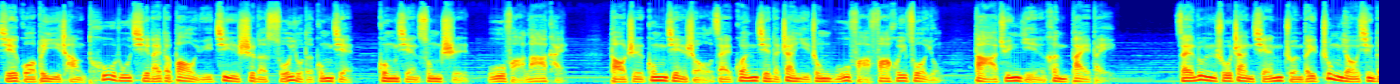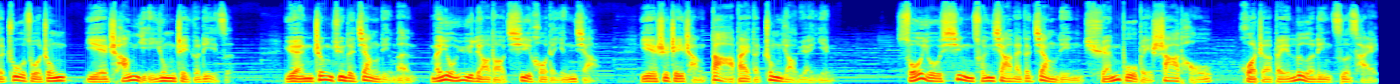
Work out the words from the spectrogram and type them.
结果被一场突如其来的暴雨浸湿了所有的弓箭，弓弦松弛，无法拉开，导致弓箭手在关键的战役中无法发挥作用，大军饮恨败北。在论述战前准备重要性的著作中，也常引用这个例子。远征军的将领们没有预料到气候的影响。也是这场大败的重要原因。所有幸存下来的将领全部被杀头，或者被勒令自裁。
